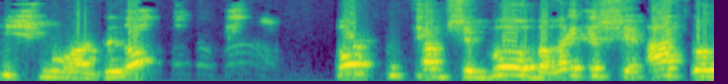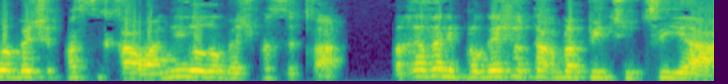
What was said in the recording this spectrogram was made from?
לשמוע, זה לא אותו דבר. כל מצב שבו ברגע שאת לא לובשת מסכה, או אני לא לובש מסכה, ואחרי זה אני פוגש אותך בפיצוצייה,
